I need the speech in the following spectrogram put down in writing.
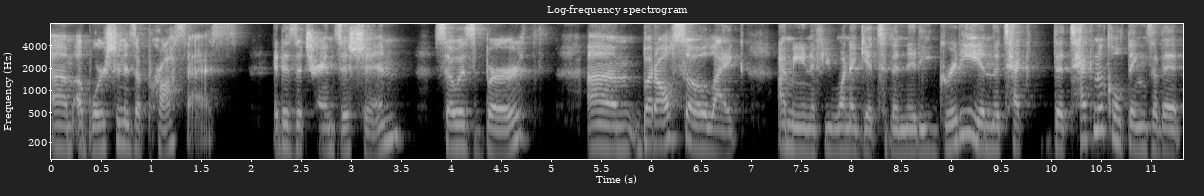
um, abortion is a process it is a transition so is birth. Um but also like i mean if you want to get to the nitty gritty and the tech the technical things of it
